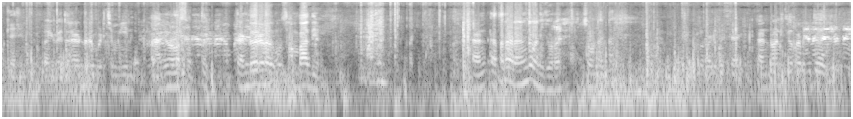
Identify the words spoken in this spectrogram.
ഓക്കെ അപ്പൊ ഇവർ രണ്ടുപേരും പിടിച്ച മീൻ. ആകെയുള്ള സ്വത്ത്. രണ്ടുപേരുടെ സമ്പാദ്യം. എത്ര? രണ്ട് മണിക്കൂറേ ചൂണ്ടിട്ട് രണ്ട് മണിക്കൂർ അടുപ്പിച്ചായി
